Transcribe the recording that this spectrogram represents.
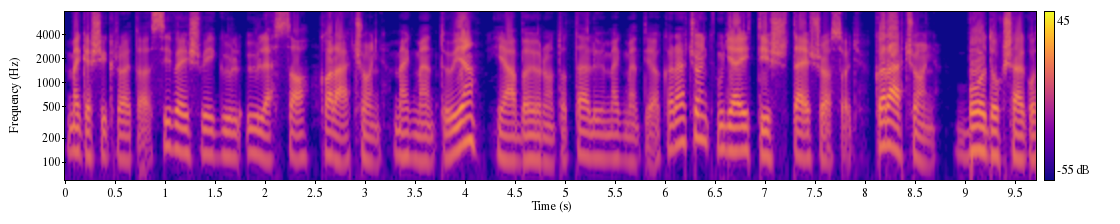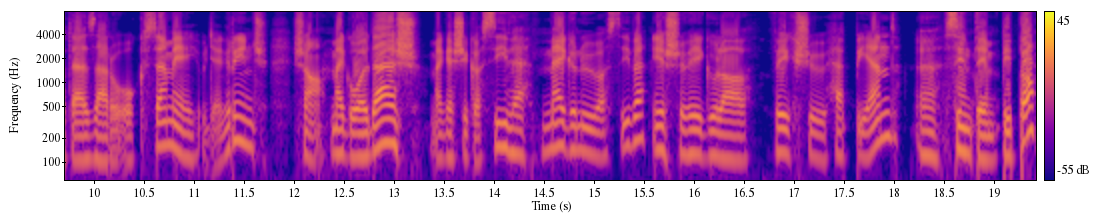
megesik rajta a szíve, és végül ő lesz a karácsony megmentője. Hiába ő elő, megmenti a karácsonyt. Ugye itt is teljesül az, hogy karácsony, boldogságot elzáró ok személy, ugye Grinch, és a megoldás, megesik a szíve, megnő a szíve, és végül a végső happy end, szintén pipa,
